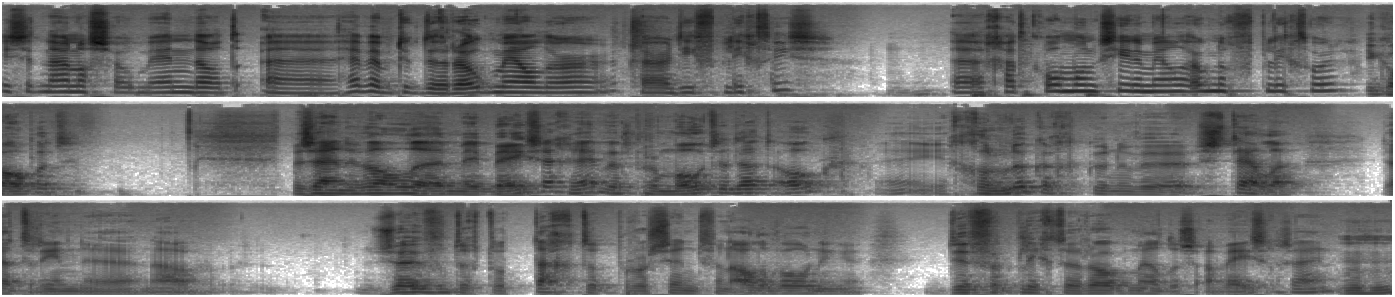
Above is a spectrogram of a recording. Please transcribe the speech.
Is het nou nog zo, Ben, dat eh, hè, we hebben natuurlijk de rookmelder eh, die verplicht is. Eh, gaat de koolmonoxidemelder ook nog verplicht worden? Ik hoop het. We zijn er wel eh, mee bezig. Hè. We promoten dat ook. Hè. Gelukkig kunnen we stellen dat er in eh, nou, 70 tot 80 procent van alle woningen de verplichte rookmelders aanwezig zijn. Mhm.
